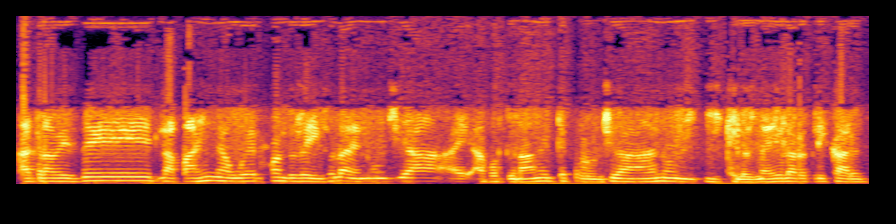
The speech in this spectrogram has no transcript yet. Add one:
a través de la página web, cuando se hizo la denuncia, afortunadamente por un ciudadano y, que los medios la replicaron,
